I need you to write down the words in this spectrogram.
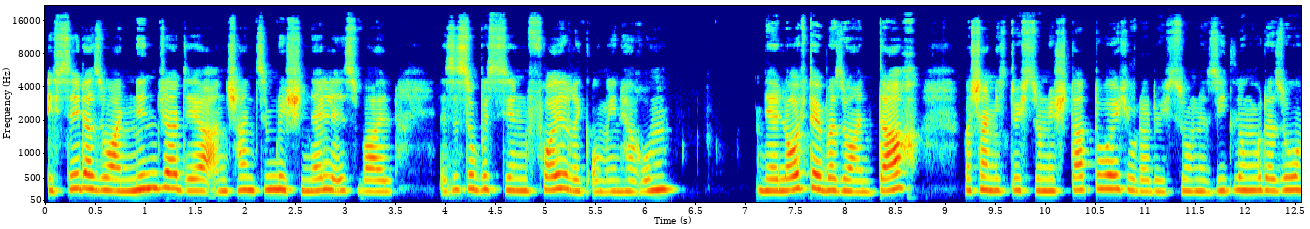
Ich sehe da so einen Ninja, der anscheinend ziemlich schnell ist, weil es ist so ein bisschen feurig um ihn herum. Der läuft da über so ein Dach wahrscheinlich durch so eine Stadt durch oder durch so eine Siedlung oder so.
